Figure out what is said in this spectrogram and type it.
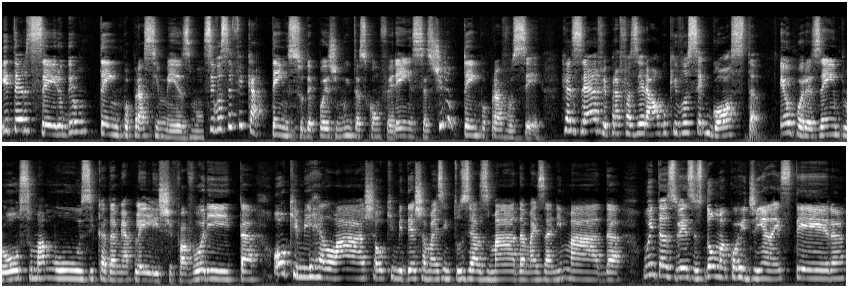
E terceiro, dê um tempo para si mesmo. Se você ficar tenso depois de muitas conferências, tire um tempo para você. Reserve para fazer algo que você gosta. Eu, por exemplo, ouço uma música da minha playlist favorita, ou que me relaxa, ou que me deixa mais entusiasmada, mais animada. Muitas vezes dou uma corridinha na esteira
